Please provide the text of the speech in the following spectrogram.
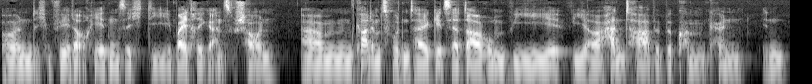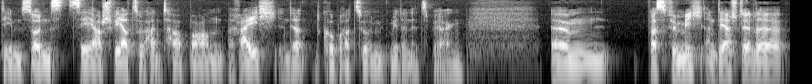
und ich empfehle auch jeden, sich die Beiträge anzuschauen. Ähm, Gerade im zweiten Teil geht es ja darum, wie wir Handhabe bekommen können in dem sonst sehr schwer zu handhabbaren Bereich in der Kooperation mit Metanetzwerken. Ähm, was für mich an der Stelle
